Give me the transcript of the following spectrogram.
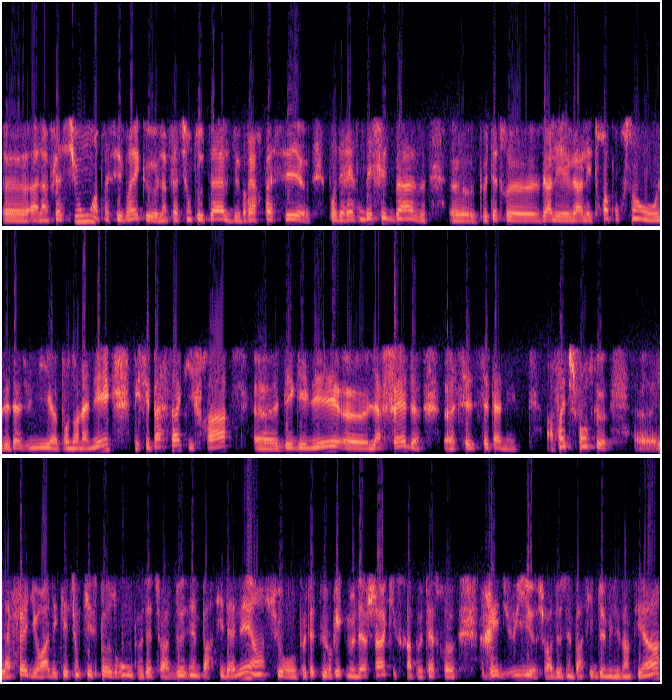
à l'inflation. Après, c'est vrai que l'inflation totale devrait repasser pour des raisons d'effet de base, peut-être vers les vers les 3% aux États-Unis pendant l'année, mais c'est pas ça qui fera dégainer la Fed cette année. En fait, je pense que euh, la Fed, il y aura des questions qui se poseront peut-être sur la deuxième partie d'année, hein, sur peut-être le rythme d'achat qui sera peut-être euh, réduit euh, sur la deuxième partie de 2021.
